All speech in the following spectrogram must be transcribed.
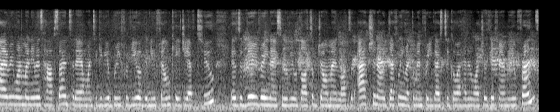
Hi everyone, my name is Hafsa and today I want to give you a brief review of the new film KGF 2. It was a very very nice movie with lots of drama and lots of action. I would definitely recommend for you guys to go ahead and watch it with your family and friends.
